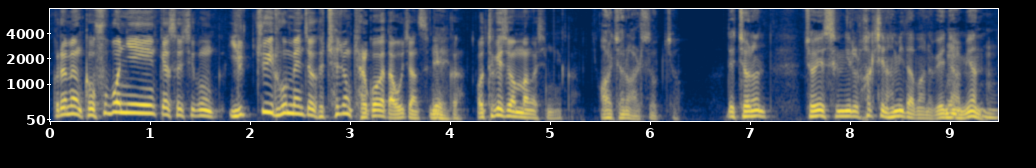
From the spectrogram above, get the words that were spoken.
그러면 그 후보님께서 지금 일주일 후면 그 최종 결과가 나오지 않습니까? 네. 어떻게 전망하십니까? 아 저는 알 수 없죠. 근데 저는 저의 승리를 확신합니다만 왜냐하면 음, 음.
